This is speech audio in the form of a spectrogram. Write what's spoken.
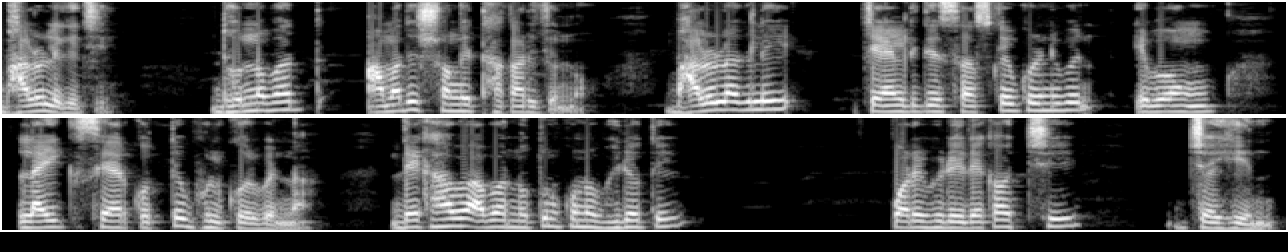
ভালো লেগেছে। ধন্যবাদ আমাদের সঙ্গে থাকার জন্য। ভালো লাগলে চ্যানেলটিতে সাবস্ক্রাইব করে নেবেন এবং লাইক, শেয়ার করতে ভুল করবেন না। দেখা হবে আবার নতুন কোনো ভিডিওতে। পরের ভিডিও দেখা হচ্ছে। জয় হিন্দ।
